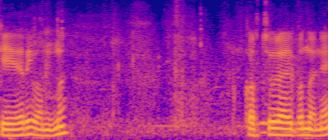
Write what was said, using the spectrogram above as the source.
കയറി വന്ന് കുറച്ചു ദൂരമായപ്പം തന്നെ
